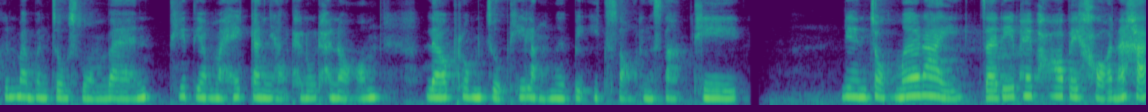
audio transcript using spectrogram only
ขึ้นมาบรรจงสวมแหวนที่เตรียมมาให้กันอย่างทนุถนอม แล้วพรมจูบที่หลังมือไปอีก2-3ที เรียนจบเมื่อไหร่ จะรีบให้พ่อไปขอนะคะ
